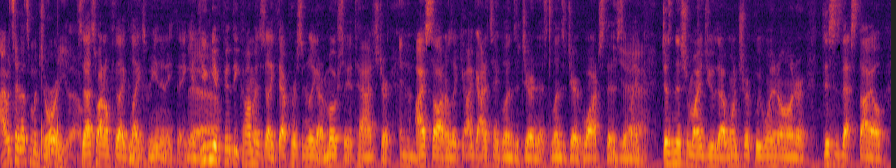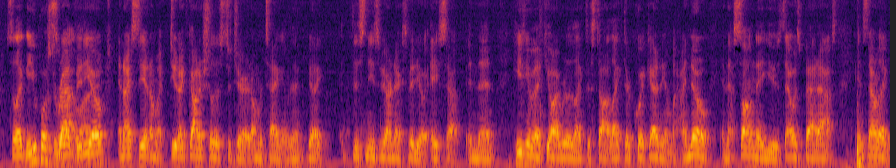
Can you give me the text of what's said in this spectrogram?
I would say that's majority though. So that's why I don't feel like likes mean anything. If you can get 50 comments, you're like that person really got emotionally attached, or And- I saw it and I was like, I gotta take Lens of Jared in this. Lens of Jared, watch this, and like, doesn't this remind you of that one trip we went on, or this is that style? So like, you post This a rad video like. and I see it, and I'm like, dude, I gotta show this to Jared. I'm gonna tag him and then be like, this needs to be our next video ASAP, and then. He's gonna be like, yo, I really like this style. I like their quick editing. I'm like, I know. And that song they used, that was badass. And so now we're like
